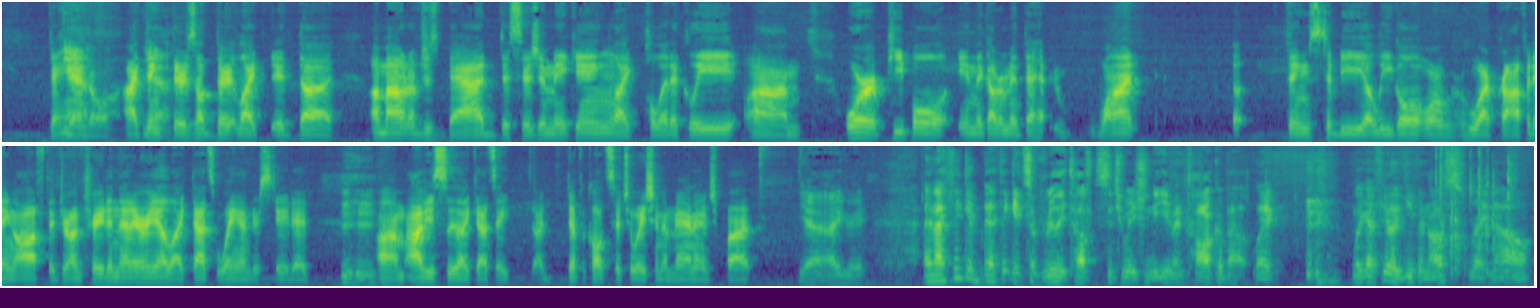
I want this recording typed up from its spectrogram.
to Yeah. handle. I think Yeah. there's a there like it the amount of just bad decision making like politically um or people in the government that want uh, things to be illegal or who are profiting off the drug trade in that area like that's way understated Mm-hmm. um obviously like that's a, a difficult situation to manage but Yeah, I agree. And I think it, I think it's a really tough situation to even talk about. Like, like I feel like even us right now,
